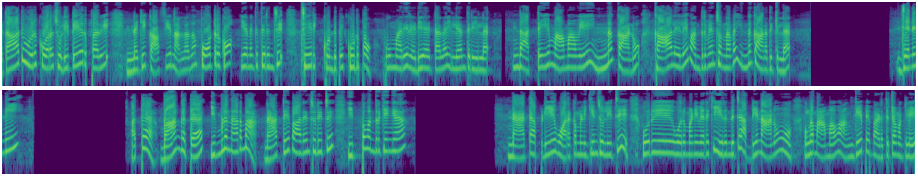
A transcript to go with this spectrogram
ஏதாவது ஒரு குறை சொல்லிட்டே இருப்பாரு. இன்னைக்கு காஃபியை நல்லா தான் போட்டிருக்கோம். எனக்கு தெரிஞ்சு. சரி கொண்டு போய் கொடுப்போம். பூ மாதிரி ரெடி ஆயிட்டாலா இல்லையான்னு தெரியல. இந்த அத்தையும் மாமாவையும் இன்னும் காணும். காலையிலே வந்துருவேன்னு சொன்னாவே இன்னும் காணதுக்கில்ல ஜனனி? அத்தை வாங்க அத்தை. இவ்வளவு நேரமா? நேரத்தே பாருன்னு சொல்லிட்டு இப்போ வந்திருக்கீங்க? நேத்து அப்படியே உறக்கமளிக்குன்னு சொல்லிட்டு ஒரு ஒரு மணி வரைக்கும் இருந்துட்டு அப்படியே நானும் உங்க மாமாவும் அங்கேயே போய் படுத்துட்டோம் மக்களே.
